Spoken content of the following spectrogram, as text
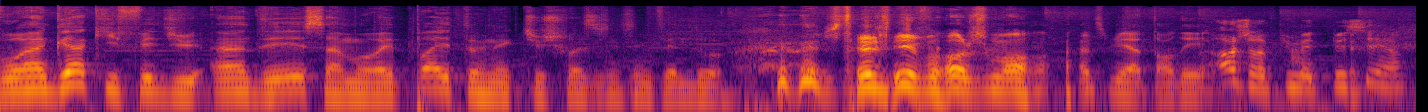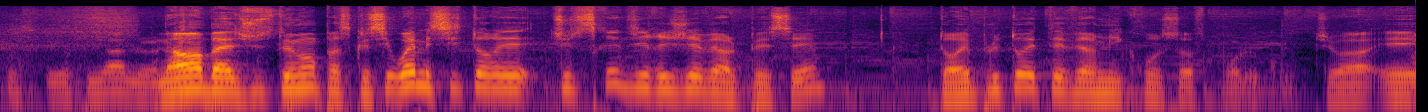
Pour un gars qui fait du 1D, ça m'aurait pas étonné que tu choisisses Nintendo. Je te le dis franchement. Tu m'y attendais. Ah, j'aurais pu mettre PC, hein, parce qu'au final. euh, Non, bah justement, parce que si. Ouais, mais si t'aurais, tu te serais dirigé vers le PC, t'aurais plutôt été vers Microsoft pour le coup. Tu vois Et,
